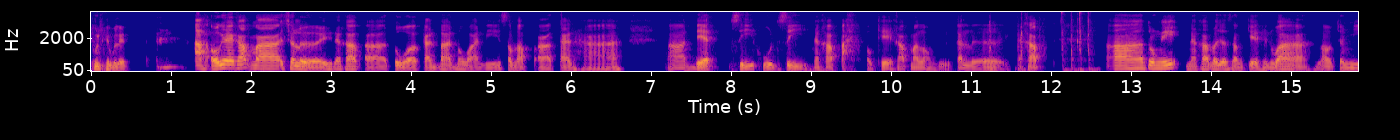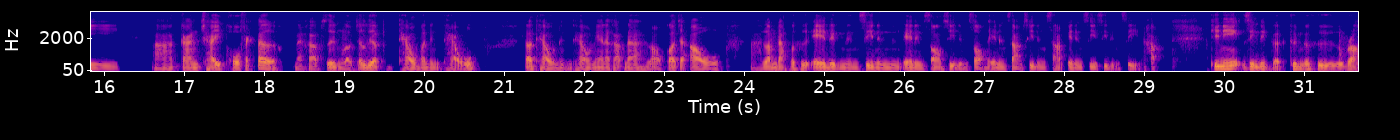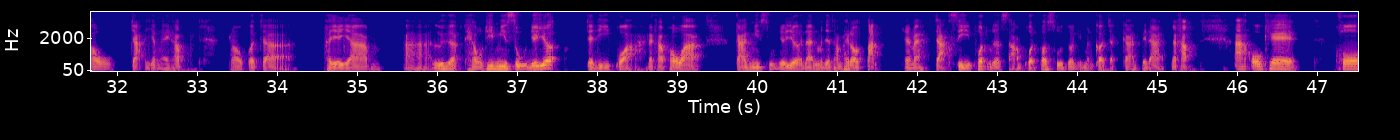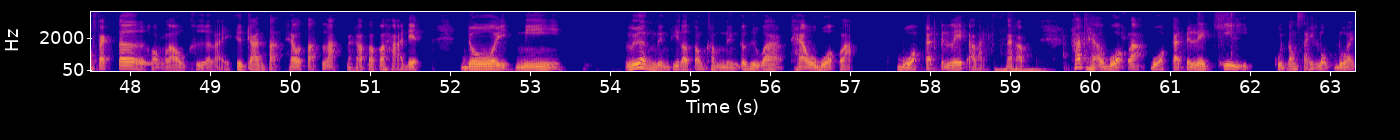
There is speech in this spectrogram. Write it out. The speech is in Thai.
พูดเล่นไปเลยอะโอเคครับมาเฉลยนะครับตัวการบ้านเมื่อวานนี้สำหรับการหา det สี่คูณสี่นะครับอะโอเคครับมาลองดูกันเลยนะครับตรงนี้นะครับเราจะสังเกตเห็นว่าเราจะมีการใช้ cofactor นะครับ ซึ่งเราจะเลือกแถวมาหนึ่งแถว แล้วแถวหนึ่งแถวเนี่ยนะครับนะเราก็จะเอา ลำดับก็คือ A 1 1 C 1 1 A 1 2 C 1 2 A 1 3 C 1 3 A 1 4 C 1 4 นะครับ ทีนี้สิ่งที่เกิดขึ้นก็คือเราจะยังไงครับ เราก็จะพยายามมาเลือกแถวที่มีศูนย์เยอะๆ จะดีกว่านะครับ เพราะว่าการมีศูนย์เยอะๆ นั้นมันจะทำให้เราตัดใช่ไหมจาก 4พจน์เหลือ 3พจน์เพราะศูนย์ตัวนี้มันก็จัดการไปได้นะครับอะโอเค cofactor ของเราคืออะไร คือการตัดแถวตัดหลักนะครับ แล้วก็หา det โดยมี เรื่องหนึ่งที่เราต้องคำนึงก็คือว่าแถวบวกหลักบวกกันเป็นเลขอะไรนะครับ ถ้าแถวบวกหลักบวกกันเป็นเลขคี่คุณต้องใส่ลบด้วย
